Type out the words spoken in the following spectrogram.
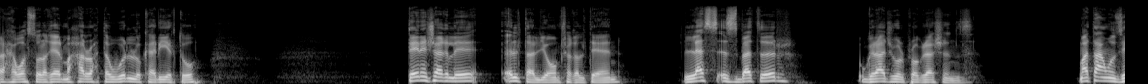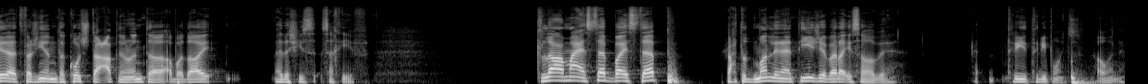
رح يوصله لغير محل رح تطور له كاريرته تاني شغلة قلتها اليوم شغلتين. Less is better و gradual progressions. ما تعمل زيادة تفرجيني أنت كوتش تعبتني وانت قبضاي هذا شيء سخيف. طلع معي ستيب باي ستيب رح تضمن لي نتيجة بلا إصابة. 3 3 بوينتس هنا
